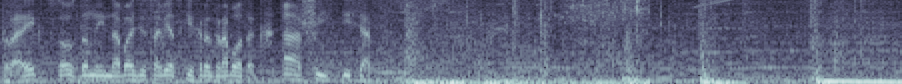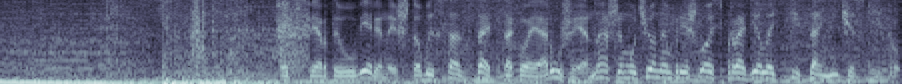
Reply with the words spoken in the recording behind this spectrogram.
Проект, созданный на базе советских разработок А-60. Эксперты уверены, чтобы создать такое оружие, нашим ученым пришлось проделать титанический труд.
